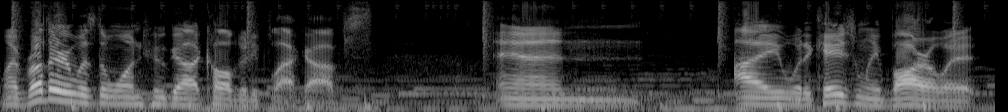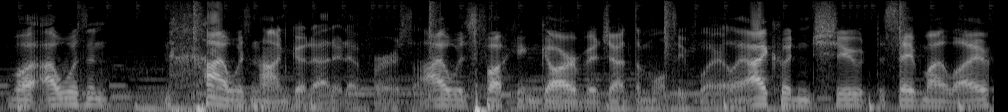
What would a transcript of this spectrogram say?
My brother was the one who got Call of Duty Black Ops, and I would occasionally borrow it, but I wasn't I was not good at it at first. I was fucking garbage at the multiplayer. Like I couldn't shoot to save my life,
